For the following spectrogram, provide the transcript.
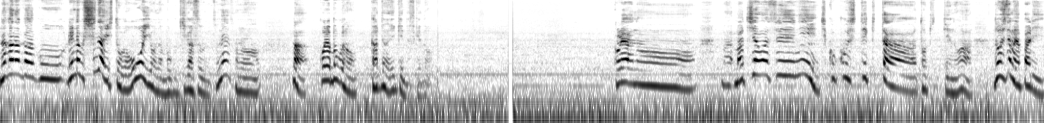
なかなかこう連絡しない人が多いような僕気がするんですよね。そのまあこれは僕の勝手な意見ですけど。これあのー、ま、待ち合わせに遅刻してきた時っていうのはどうしてもやっぱり、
